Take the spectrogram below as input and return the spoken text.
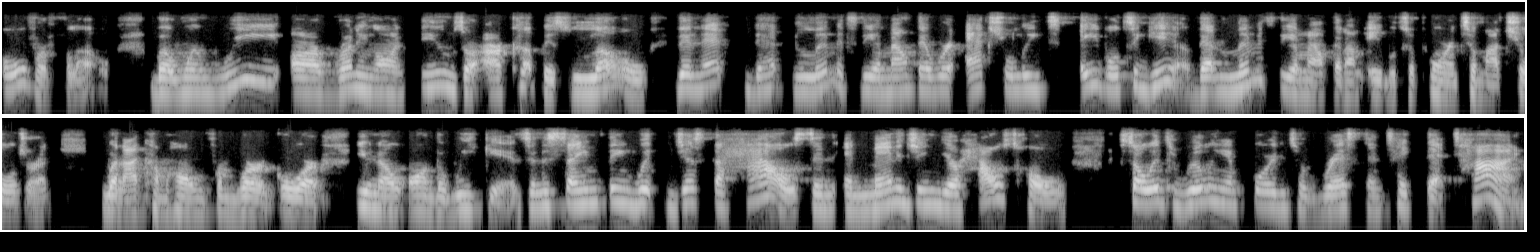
overflow. But when we are running on fumes or our cup is low, then that that limits the amount that we're actually able to give. That limits the amount that I'm able to pour into my children when I come home from work or, you know, on the weekends. And the same thing with just the house and, and managing your household. So it's really important to rest and take that time.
